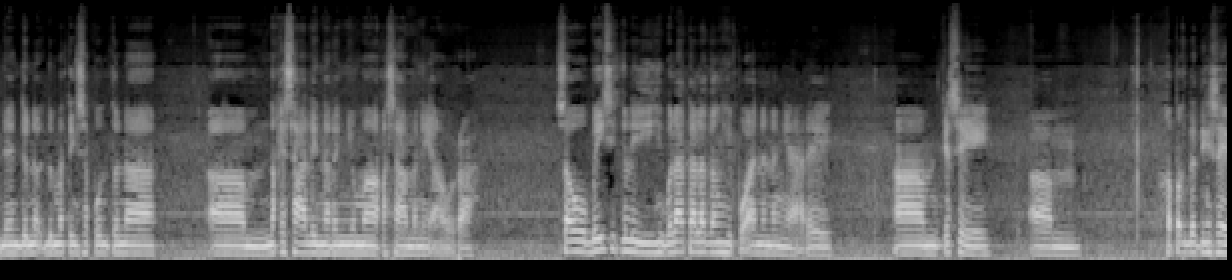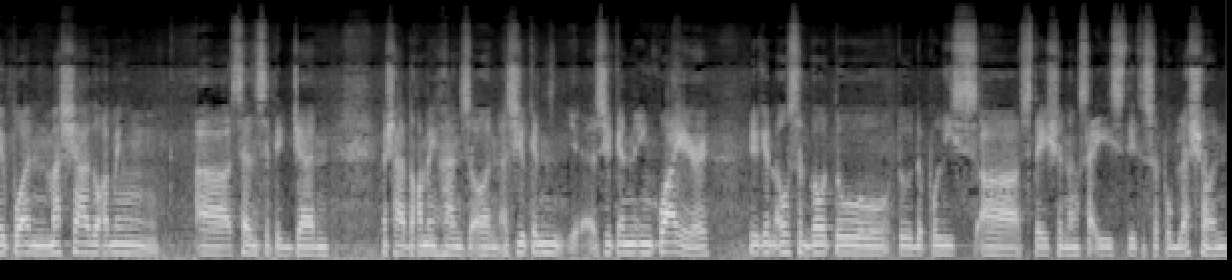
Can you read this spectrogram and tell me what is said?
Then dumating sa punto na um, nakisali na rin yung mga kasama ni Aura. So basically, wala talagang hipuan na nangyari. Um, kasi um, kapag dating sa hipuan, masyado kaming uh, sensitive dyan. Masyado kaming hands-on. As you can as you can inquire, you can also go to to the police uh, station ng SAIS dito sa poblasyon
